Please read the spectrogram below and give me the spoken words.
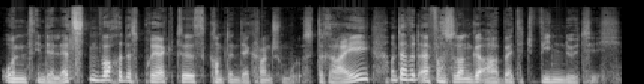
Und in der letzten Woche des Projektes kommt dann der Crunch-Modus 3 und da wird einfach so lange gearbeitet wie nötig.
